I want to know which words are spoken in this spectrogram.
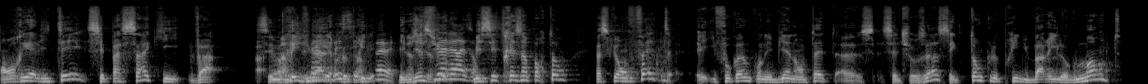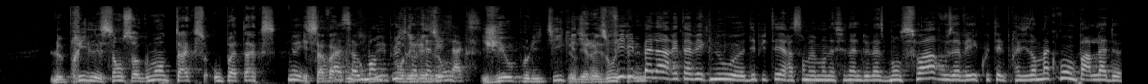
en réalité, c'est pas ça qui va réduire le prix. Ouais. Et bien Bien sûr, mais c'est très important parce qu'en fait, il faut quand même qu'on ait bien en tête euh, cette chose-là, c'est que tant que le prix du baril augmente, le prix de l'essence augmente, taxe ou pas taxe. Oui, et ça va ça continuer augmente plus pour des quand il y a des raisons taxes. géopolitiques et des raisons Philippe économiques. Ballard est avec nous, euh, député Rassemblement national de l'As. Bonsoir. Vous avez écouté le président Macron. On parle là de,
